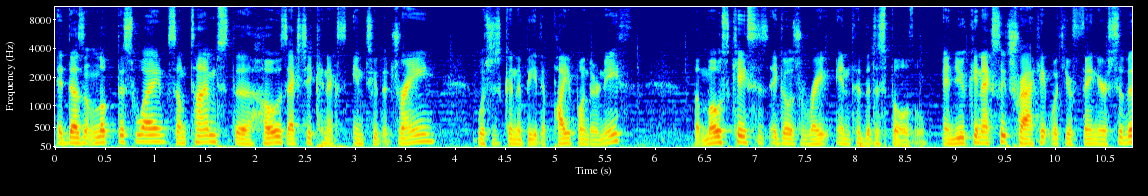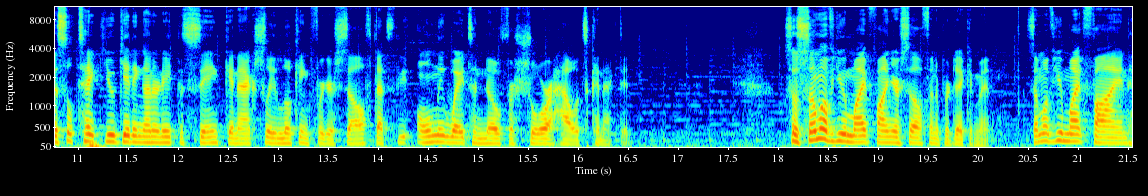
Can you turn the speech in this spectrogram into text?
it doesn't look this way. Sometimes the hose actually connects into the drain which is going to be the pipe underneath. But most cases it goes right into the disposal and you can actually track it with your finger. So this will take you getting underneath the sink and actually looking for yourself. That's the only way to know for sure how it's connected. So some of you might find yourself in a predicament. Some of you might find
